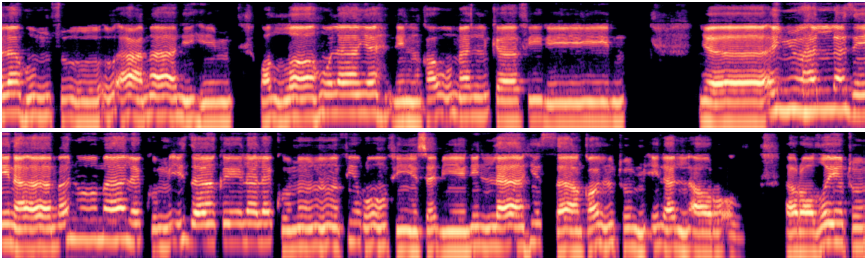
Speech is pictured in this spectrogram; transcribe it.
لهم سوء أعمالهم والله لا يهدي القوم الكافرين. يا أيها الذين آمنوا ما لكم إذا قيل لكم انفروا في سبيل الله اثاقلتم إلى الأرض أرضيتم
